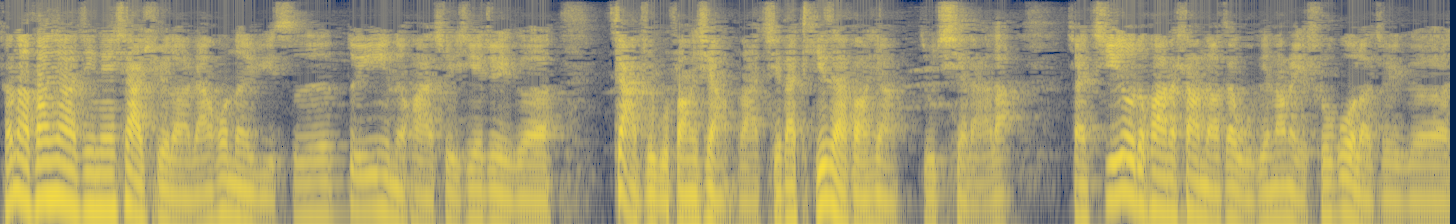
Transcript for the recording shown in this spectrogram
成长方向今天下去了，然后呢，与之对应的话是一些这个价值股方向，是吧？其他题材方向就起来了。像鸡肉的话呢，上涨在五篇当中也说过了，这个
